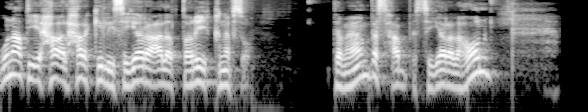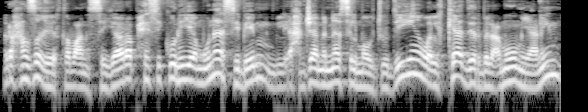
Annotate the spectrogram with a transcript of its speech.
ونعطي إيحاء الحركة للسياره على الطريق نفسه. تمام بسحب السيارة لهون. راح نصغر طبعا السيارة بحيث يكون هي مناسبة لأحجام الناس الموجودين والكادر بالعموم يعني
